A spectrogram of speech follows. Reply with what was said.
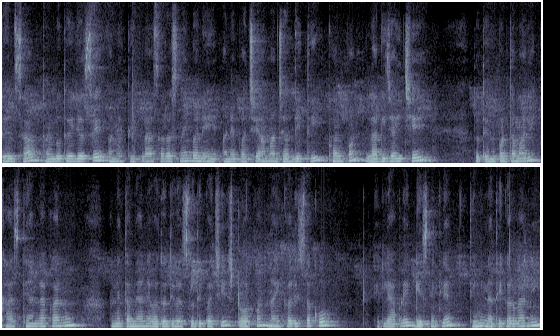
તેલ સાવ ઠંડુ થઈ જશે અને થેપલા સરસ નહીં બને અને પછી આમાં જલ્દીથી ફોંગ પણ લાગી જાય છે. તો તેનું પણ તમારે ખાસ ધ્યાન રાખવાનું અને તમે આને વધુ દિવસ સુધી પછી સ્ટોર પણ નહીં કરી શકો. એટલે આપણે ગેસની ફ્લેમ ધીમી નથી કરવાની.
